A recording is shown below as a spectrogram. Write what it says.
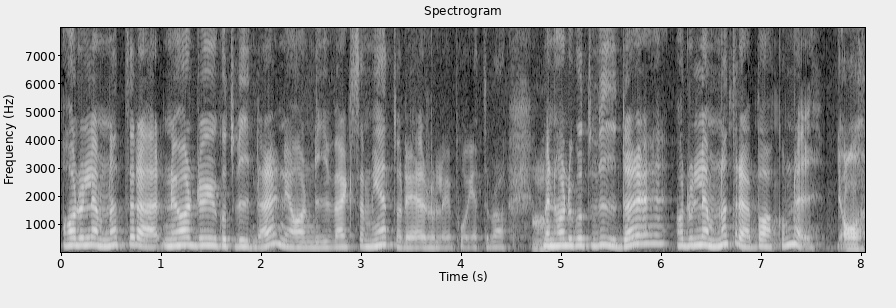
har du lämnat det där, nu har du ju gått vidare, ni har en ny verksamhet och det rullar ju på jättebra. Men har du gått vidare, har du lämnat det där bakom dig? Ja,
